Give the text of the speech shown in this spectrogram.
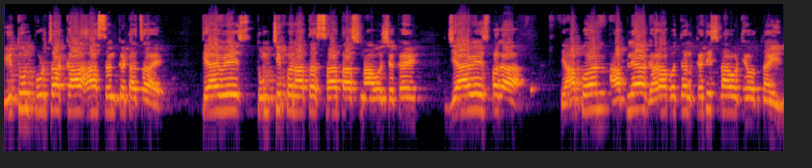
इथून पुढचा काळ हा संकटाचा आहे. त्यावेळेस तुमची पण आता साथ असणं आवश्यक आहे. ज्यावेळेस बघा आपण आपल्या घराबद्दल कधीच नाव ठेवत नाहीत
